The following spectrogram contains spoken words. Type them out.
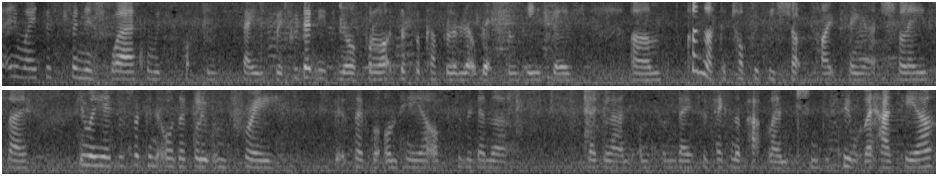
so anyway, just finished work and we just popped into Sainsbury's. We don't need an awful lot, just a couple of little bits and pieces. Um, kind of like a topiary shop type thing actually. So anyway, yeah, just looking at all the gluten-free bits they've got on here. Obviously we're gonna Legoland on Sunday, so taking a packed lunch and just see what they had here.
